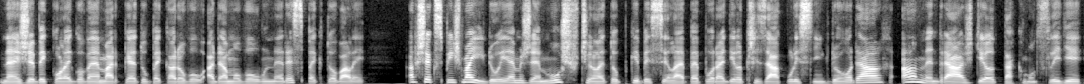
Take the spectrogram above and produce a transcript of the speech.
Ne, že by kolegové Markétu Pekarovou Adamovou nerespektovali – Avšak spíš mají dojem, že muž v čele topky by si lépe poradil při zákulisních dohodách a nedráždil tak moc lidi.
